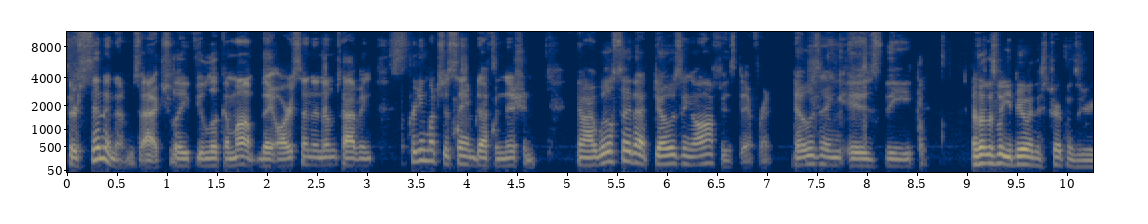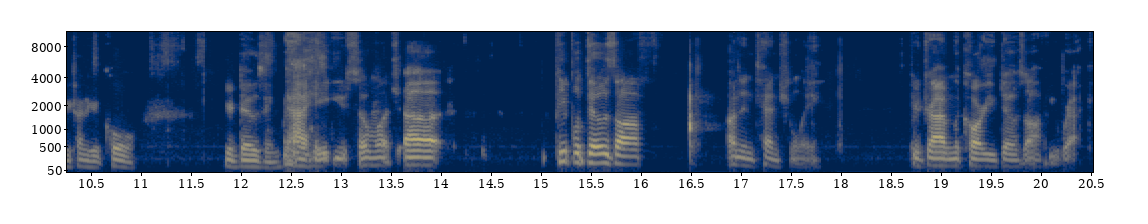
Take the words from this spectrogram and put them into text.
They're synonyms, actually. If you look them up, they are synonyms, having pretty much the same definition. Now, I will say that dozing off is different. Dozing is the I thought that's what you do in the strip clubs when you're trying to get cool. You're dozing. I hate you so much. Uh, people doze off unintentionally. If you're driving the car, you doze off, you wreck.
